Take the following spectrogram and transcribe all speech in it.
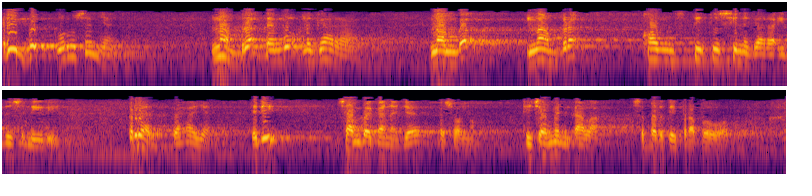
ribet urusannya. Nabrak tembok negara, nabrak, nabrak konstitusi negara itu sendiri. Berat, bahaya. Jadi sampaikan aja ke sono. Dijamin kalah seperti Prabowo.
